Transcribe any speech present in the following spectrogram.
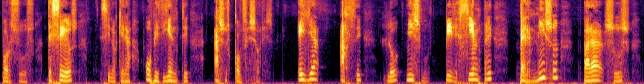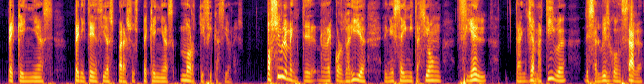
por sus deseos, sino que era obediente a sus confesores. Ella hace lo mismo, pide siempre permiso para sus pequeñas penitencias, para sus pequeñas mortificaciones. Posiblemente recordaría en esa imitación fiel, tan llamativa de San Luis Gonzaga,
